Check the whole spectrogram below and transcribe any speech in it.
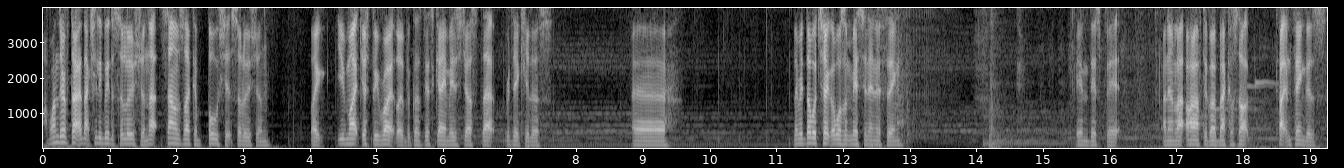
I wonder if that'd actually be the solution. That sounds like a bullshit solution. Like you might just be right though, because this game is just that ridiculous. Uh. Let me double check I wasn't missing anything in this bit. And then like, I'll have to go back and start cutting fingers.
